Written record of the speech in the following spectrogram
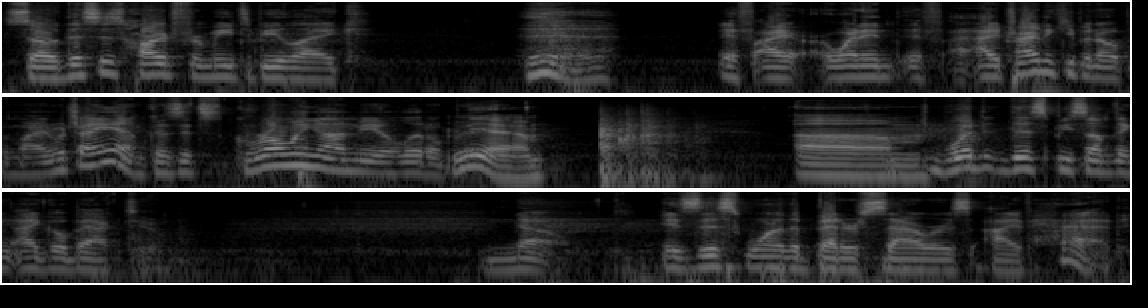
So this is hard for me to be like, "Eh," if I went in, if I, I try to keep an open mind, which I am, because it's growing on me a little bit. Yeah. Um. Would this be something I go back to? No. Is this one of the better sours I've had?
